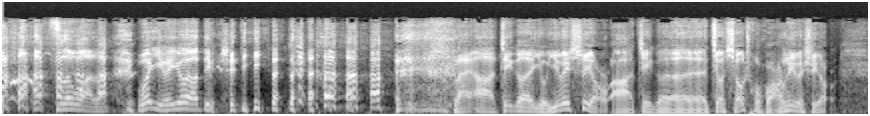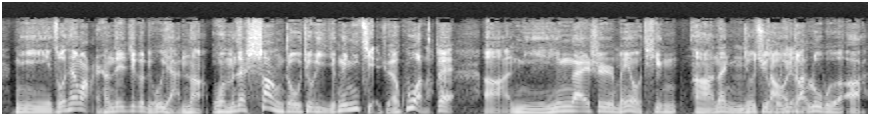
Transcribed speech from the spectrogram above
死我了！我以为又要顶实地了呢。来啊，这个有一位室友啊，这个叫小丑黄这位室友，你昨天晚上的这个留言呢，我们在上周就已经给你解决过了。对，啊，你应该是没有听啊，那你就去回去找找一找录播啊。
